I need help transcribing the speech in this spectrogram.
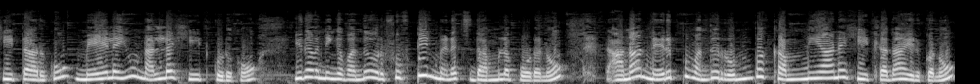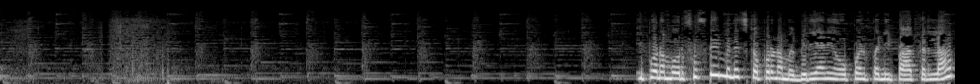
ஹீட்டா இருக்கும். மேலையும் நல்ல ஹீட் கொடுக்கும். இதை நீங்க வந்து ஒரு 15 மினிட்ஸ் தம்ல போடணும். ஆனா நெருப்பு வந்து ரொம்ப கம்மியான ஹீட்ல தான் இருக்கணும். இப்போ நம்ம ஒரு 15 மினிட்ஸ்க்கு அப்புறம் நம்ம பிரியாணி ஓபன் பண்ணி பாத்திரலாம்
